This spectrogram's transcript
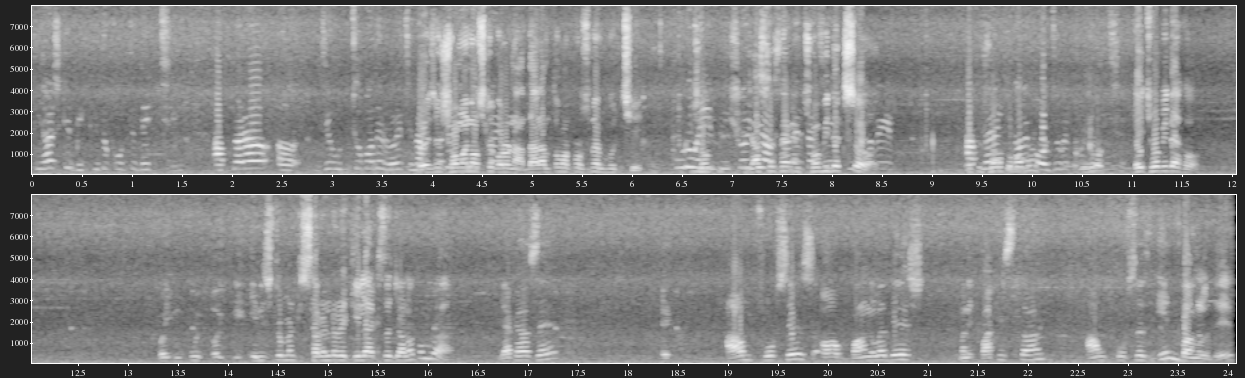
ইতিহাসকে বিকৃত করতে দেখছি আপনারা যে উচ্চ পদে রয়েছেন সময় নষ্ট করো না। দাঁড়ান তোমার প্রশ্ন আমি বুঝছি। পুরো এই বিষয়টি ছবি দেখছ? আপনারা কীভাবে পর্যবেক্ষণ করছেন? এই ছবি দেখো। ওই ওই- ইনস্ট্রুমেন্ট সারেন্ডারে কি লেখা আছে জানো তোমরা? লেখা আছে আর্ম ফোর্সেস অফ বাংলাদেশ মানে Pakistan arm forces in Bangladesh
